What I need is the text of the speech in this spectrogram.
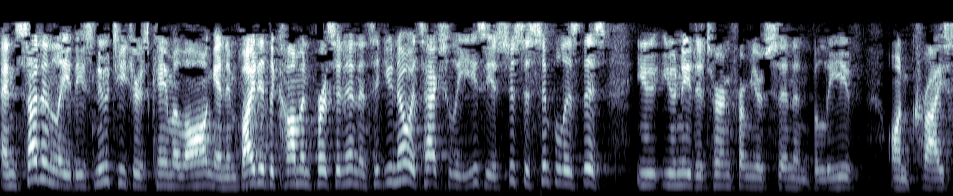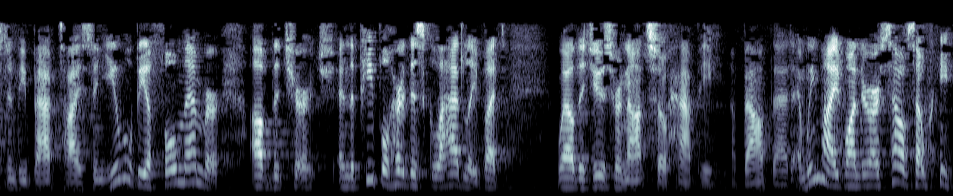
And suddenly these new teachers came along and invited the common person in and said, you know, it's actually easy. It's just as simple as this. You, you need to turn from your sin and believe on Christ and be baptized and you will be a full member of the church. And the people heard this gladly, but well, the Jews were not so happy about that. And we might wonder ourselves how we,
